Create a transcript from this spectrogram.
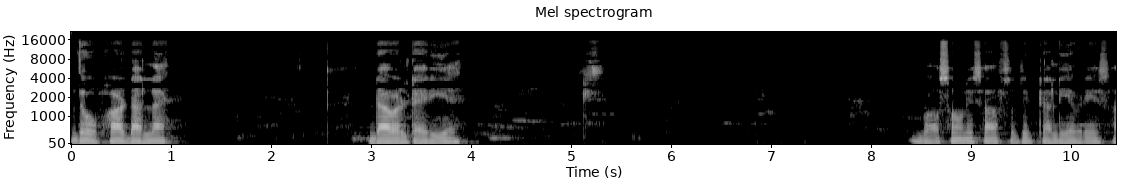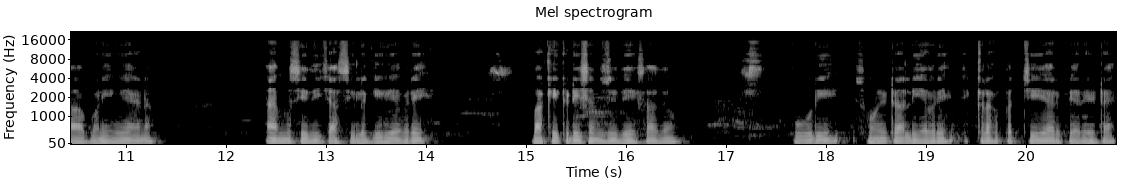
ਦੋ ਫਾਰ ਡਾਲਾ ਹੈ ਡਬਲ ਟੈਰੀ ਹੈ ਬਹੁਤ ਸੋਹਣੀ ਸਾਫ਼ ਸੁਥਰੀ ਟਰਾਲੀ ਹੈ ਵੀਰੇ, ਸਾਫ਼ ਬਣੀ ਹੋਈ ਹੈ ਨਾ ਐਮ ਸੀ ਦੀ ਚਾਸੀ ਲੱਗੀ ਹੋਈ ਹੈ ਵੀਰੇ। ਬਾਕੀ ਕੰਡੀਸ਼ਨ ਤੁਸੀਂ ਦੇਖ ਸਕਦੇ ਹੋ। ਪੂਰੀ ਸੋਹਣੀ ਟਰਾਲੀ ਹੈ ਵੀਰੇ। ਇੱਕ ਲੱਖ ਪੱਚੀ ਹਜ਼ਾਰ ਰੁਪਏ ਰੇਟ ਹੈ।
